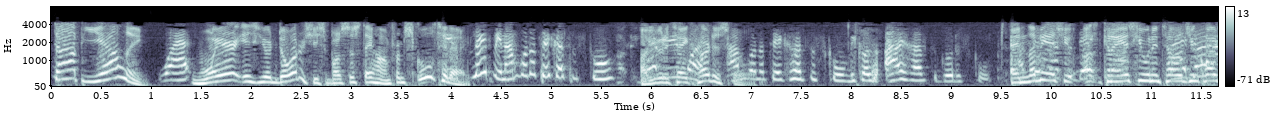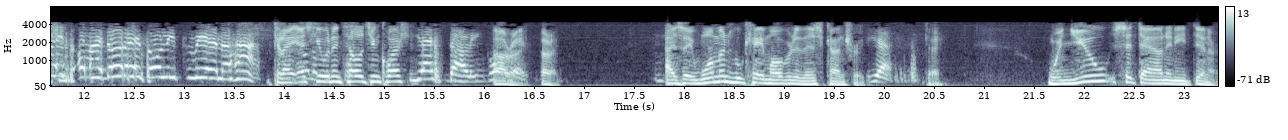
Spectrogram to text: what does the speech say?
stop yelling? What? Where is your daughter? She's supposed to stay home from school today. She's sleeping. I'm going to take her to school. Are you gonna take her to school? I'm going to take her to school because I have to go to school. And let me ask you. Uh, can I ask you an intelligent question? Is, oh, my daughter is only three and a half. Can I ask you an intelligent question? Yes, darling. Go All ahead. right. All right. As a woman who came over to this country, Yes. okay, when you sit down and eat dinner,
